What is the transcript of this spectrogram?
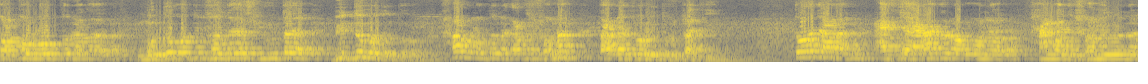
যত লোকজন আছে, মধ্যবর্তী থেকে শুরুতে বৃদ্ধ পর্যন্ত, সব লোকজনের কাছে শোনেন তার চরিত্রটা কি? তো জানেন আজকে হলো সাংবাদিক সম্মেলনে,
